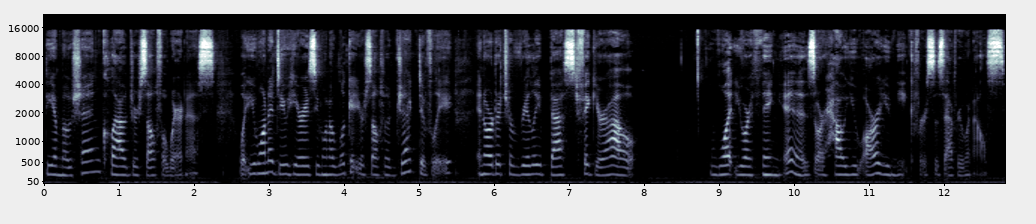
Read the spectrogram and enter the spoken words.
the emotion cloud your self awareness. What you want to do here is you want to look at yourself objectively in order to really best figure out what your thing is or how you are unique versus everyone else.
